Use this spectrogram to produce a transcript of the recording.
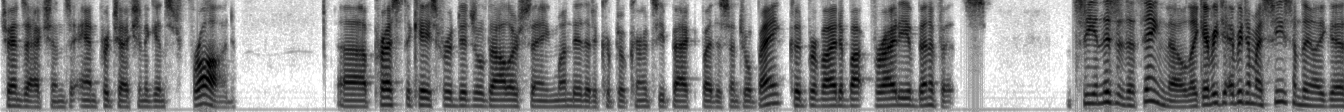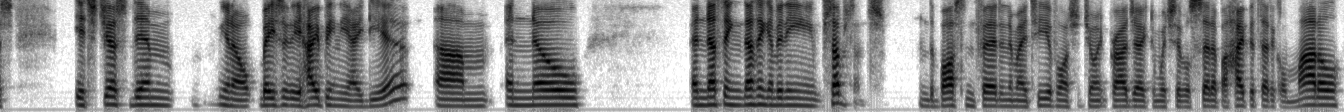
transactions and protection against fraud uh, pressed the case for a digital dollar, saying Monday that a cryptocurrency backed by the central bank could provide a variety of benefits. See, and this is the thing, though. Like every every time I see something like this, it's just them, you know, basically hyping the idea, um, and no, and nothing, nothing of any substance. The Boston Fed and MIT have launched a joint project in which they will set up a hypothetical model,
